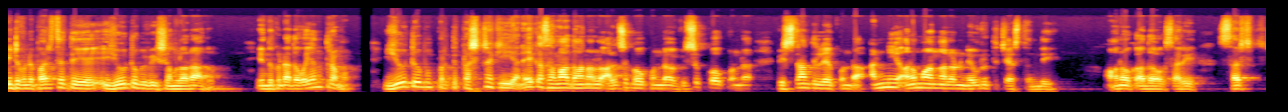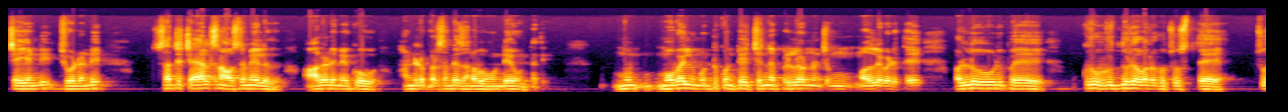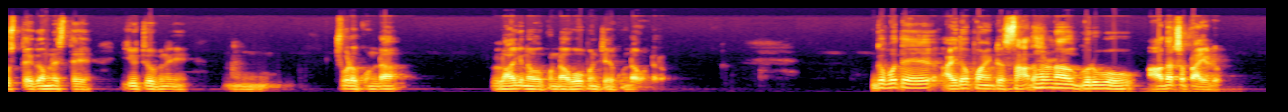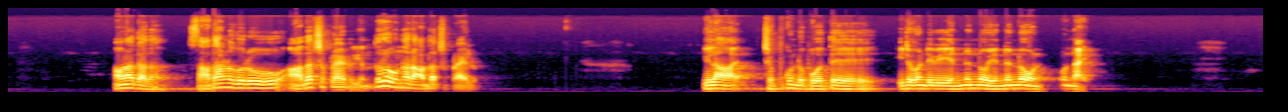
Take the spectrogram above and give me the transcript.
ఇటువంటి పరిస్థితి యూట్యూబ్ విషయంలో రాదు. ఎందుకంటే అది ఒక యంత్రము. యూట్యూబ్ ప్రతి ప్రశ్నకి అనేక సమాధానాలు అలసిపోకుండా విసుక్కోకుండా విశ్రాంతి లేకుండా అన్ని అనుమానాలను నివృత్తి చేస్తుంది. అవునో కాదో ఒకసారి సెర్చ్ చేయండి చూడండి. సెర్చ్ చేయాల్సిన అవసరమే లేదు. ఆల్రెడీ మీకు హండ్రెడ్ పర్సెంటేజ్ అనుభవం ఉండే ఉంటుంది. మొబైల్ ముట్టుకుంటే చిన్న పిల్లల నుంచి మొదలు పెడితే పళ్ళు ఊడిపోయే కురు వృద్ధుల వరకు చూస్తే చూస్తే గమనిస్తే యూట్యూబ్ని చూడకుండా లాగిన్ అవ్వకుండా ఓపెన్ చేయకుండా ఉంటారు ఇకపోతే ఐదో పాయింట్ సాధారణ గురువు ఆదర్శప్రాయుడు. అవునా కదా? సాధారణ గురువు ఆదర్శప్రాయుడు ఎందరో ఉన్నారు ఆదర్శప్రాయులు. ఇలా చెప్పుకుంటూ పోతే ఇటువంటివి ఎన్నెన్నో ఎన్నెన్నో ఉన్నాయి.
